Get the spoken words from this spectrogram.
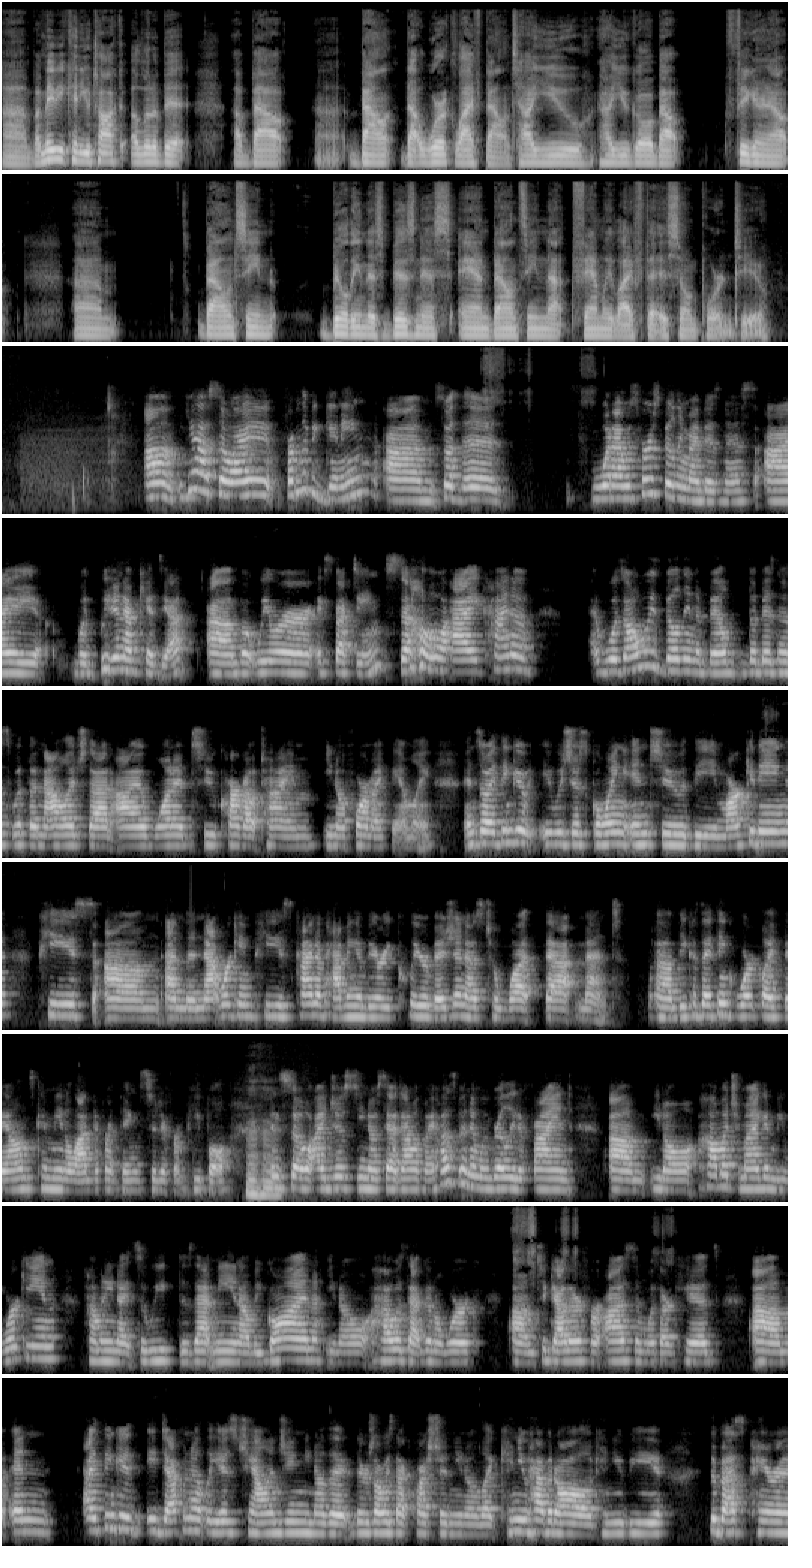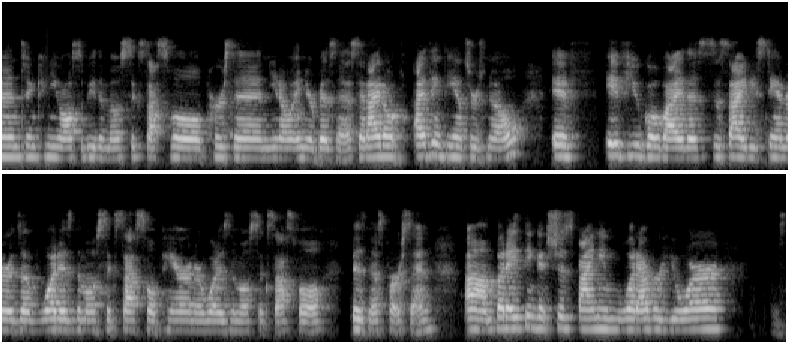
um, but maybe can you talk a little bit about uh, balance that work life balance how you how you go about figuring out um, balancing building this business and balancing that family life that is so important to you um, yeah, so I from the beginning, um, so the when I was first building my business, I we didn't have kids yet, um, but we were expecting. So I kind of was always building the build the business with the knowledge that I wanted to carve out time, you know, for my family. And so I think it, it was just going into the marketing piece um, and the networking piece, kind of having a very clear vision as to what that meant um, because I think work life balance can mean a lot of different things to different people. Mm-hmm. And so I just, you know, sat down with my husband and we really defined, um, you know, how much am I going to be working? How many nights a week does that mean I'll be gone? You know, how is that going to work um, together for us and with our kids? Um, and I think it, it definitely is challenging. You know, that there's always that question, you know, like, can you have it all? Can you be the best parent and can you also be the most successful person you know in your business? And i don't i think the answer is no. If if you go by the society standards of what is the most successful parent or what is the most successful business person. Um, but i think it's just finding whatever your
